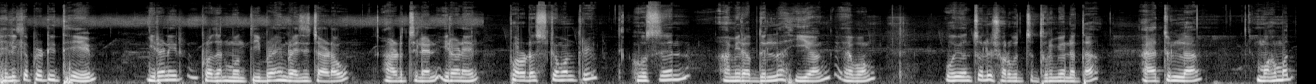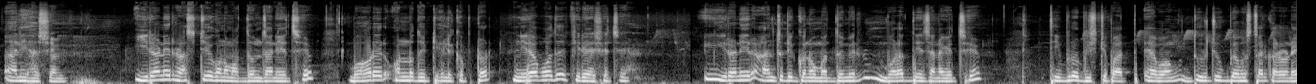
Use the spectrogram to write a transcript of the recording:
হেলিকপ্টারটিতে ইরানের প্রধানমন্ত্রী ইব্রাহিম রাইসি ছাড়াও আরও ছিলেন ইরানের পররাষ্ট্রমন্ত্রী হোসেন আমির আবদুল্লাহ হিয়াং এবং ওই অঞ্চলের সর্বোচ্চ ধর্মীয় নেতা আয়াতুল্লাহ মোহাম্মদ আলী হাশেম। ইরানের রাষ্ট্রীয় গণমাধ্যম জানিয়েছে, বহরের অন্য দুইটি হেলিকপ্টার নিরাপদে ফিরে এসেছে। ইরানের আঞ্চলিক গণমাধ্যমের বরাত দিয়ে জানা গেছে, তীব্র বৃষ্টিপাত এবং দুর্যোগ ব্যবস্থার কারণে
